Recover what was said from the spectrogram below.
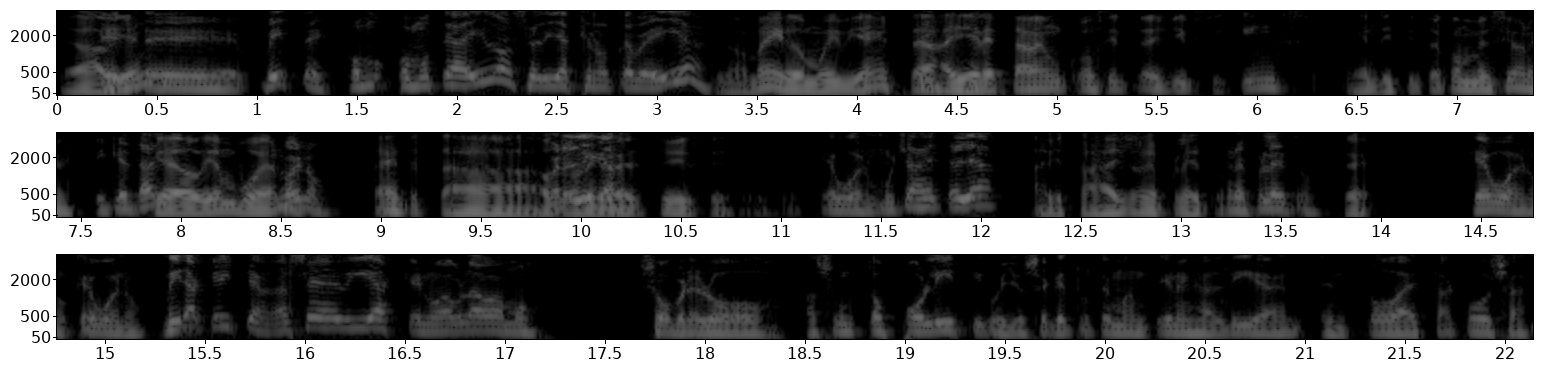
Este, ¿Viste? ¿Cómo, ¿Cómo te ha ido hace días que no te veía? No, me ha ido muy bien. Está- Sí. ayer estaba en un concierto de Gypsy Kings en el distrito de convenciones. ¿Y qué tal? Quedó bien bueno. Bueno, Esa gente está a otro Predica. nivel. Sí, sí, sí, sí. qué bueno. Mucha gente allá, Ahí está ahí repleto. repleto. Sí. Qué bueno, qué bueno. Mira, Cristian, hace días que no hablábamos sobre los asuntos políticos. Yo sé que tú te mantienes al día en, en toda esta cosa.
